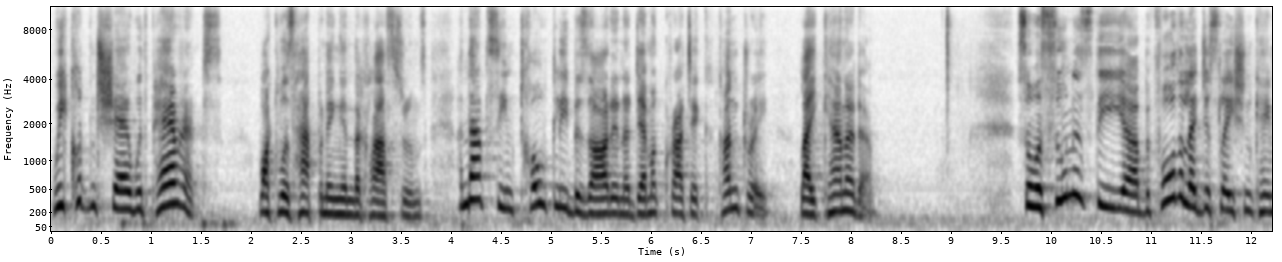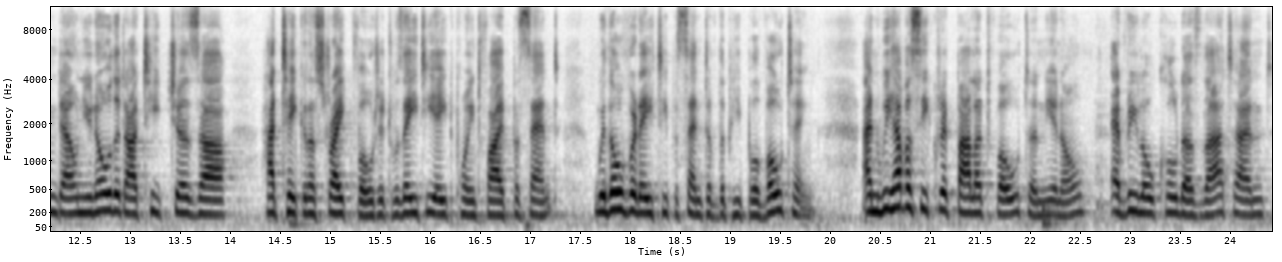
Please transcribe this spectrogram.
we couldn't share with parents what was happening in the classrooms. And that seemed totally bizarre in a democratic country like Canada. So as soon as the, uh, before the legislation came down, you know that our teachers uh, had taken a strike vote. It was 88.5%, with over 80% of the people voting. And we have a secret ballot vote, and you know, every local does that. And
